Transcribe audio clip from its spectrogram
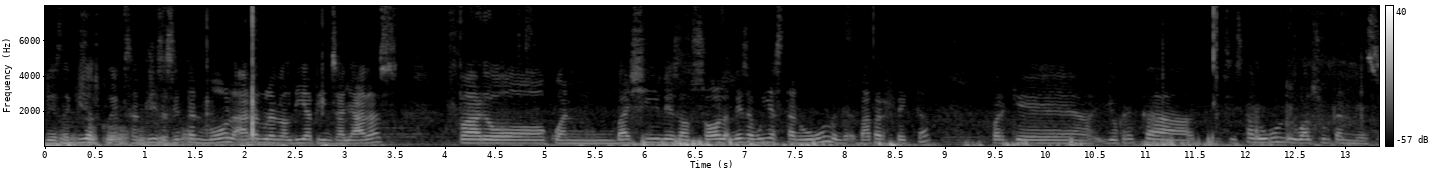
des d'aquí els podem sentir, se senten molt, ara durant el dia pinzellades, però quan baixi més el sol, a més avui està núvol, va perfecte, perquè jo crec que si està núvol igual surten més.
